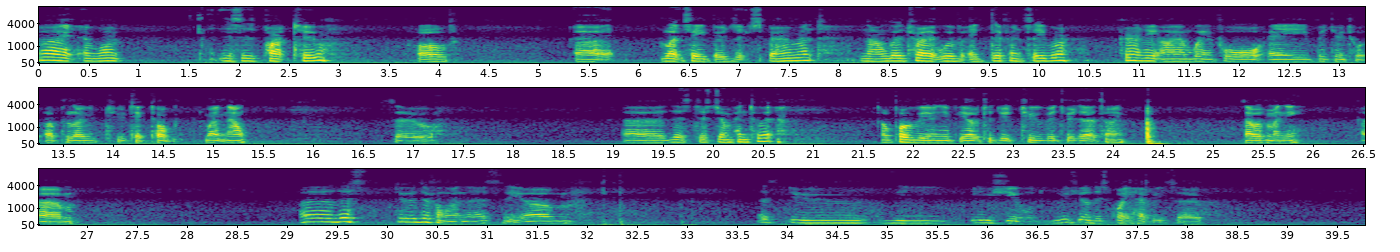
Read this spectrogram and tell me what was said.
Alright everyone, this is part 2 of uh, lightsabers experiment. Now I'm going to try it with a different saber. Currently I am waiting for a video to upload to TikTok right now. So uh, let's just jump into it. I'll probably only be able to do two videos at a time. That was money. Um, uh, let's do a different one. Let's see. Um, let's do the blue shield. Blue shield is quite heavy, so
